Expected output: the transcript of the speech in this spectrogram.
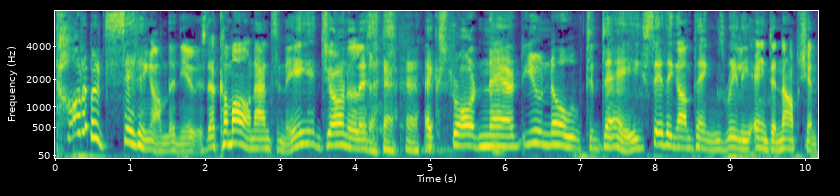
thought about sitting on the news. Now, come on, Anthony, journalist extraordinaire. You know today sitting on things really ain't an option.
